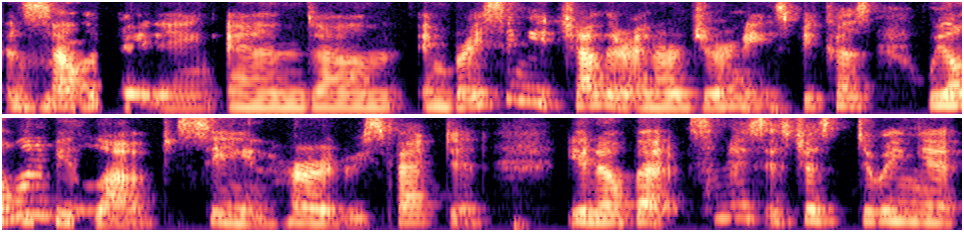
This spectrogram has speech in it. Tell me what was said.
and mm-hmm. celebrating and um, embracing each other and our journeys because we all want to be loved, seen, heard, respected, you know, but sometimes it's just doing it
